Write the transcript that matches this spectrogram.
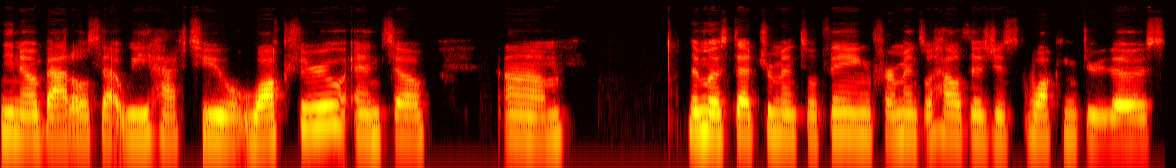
you know, battles that we have to walk through. And so, um, the most detrimental thing for mental health is just walking through those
